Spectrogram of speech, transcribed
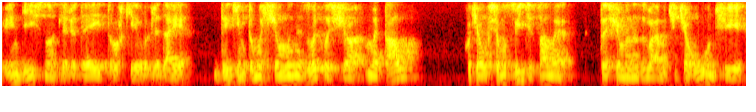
він дійсно для людей трошки виглядає диким, тому що ми не звикли, що метал, хоча у всьому світі саме те, що ми називаємо чи чавун, чи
